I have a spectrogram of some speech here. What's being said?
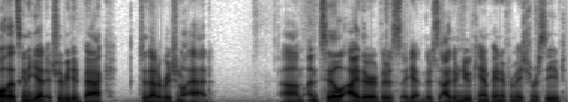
all that's going to get attributed back to that original ad um, until either there's, again, there's either new campaign information received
